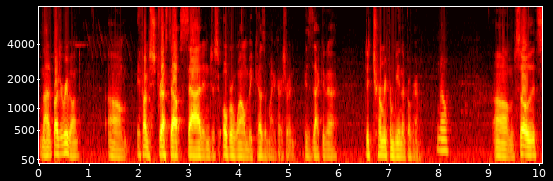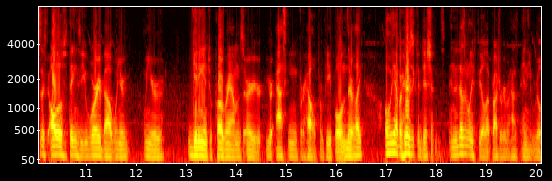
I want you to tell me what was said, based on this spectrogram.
Not a Project Rebound. Um, if I'm stressed out, sad, and just overwhelmed because of my incarceration, is that going to deter me from being in the program? No. Um, so it's like all those things that you worry about when you're when you're getting into programs or you're, you're asking for help from people, and they're like, "Oh yeah, but here's the conditions," and it doesn't really feel that Project Rebound has any real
